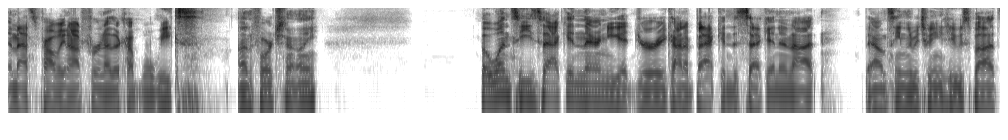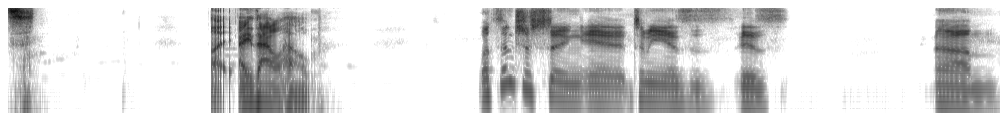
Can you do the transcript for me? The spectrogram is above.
and that's probably not for another couple of weeks, unfortunately. But once he's back in there and you get Drury kind of back into second and not bouncing in between two spots, I, I, that'll help. What's interesting uh, to me is, is is um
